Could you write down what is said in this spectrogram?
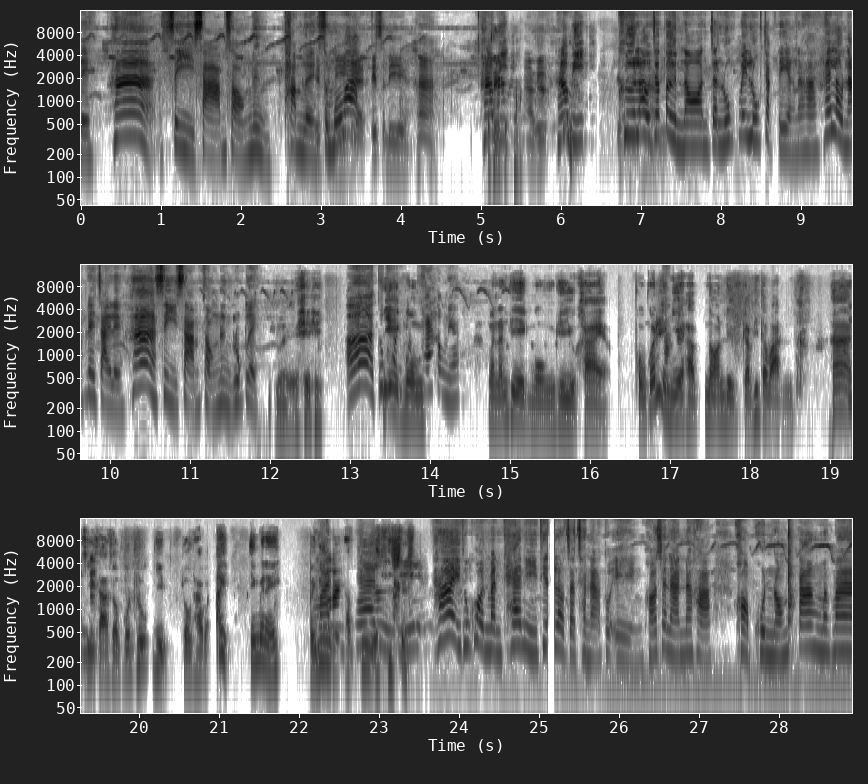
เลยห้าสี่สามสองหนึ่งทำเลย ทฤษฎีสมมติว่าทฤษฎีห้าห้าวิห้าวิ ห้าวิ คือเราจะตื่นนอนจะลุกไม่ลุกจากเตียงนะคะ ให้เรานับในใจเลยห้าสี่สามสองหนึ่งลุกเลย เลย เออ ทุกพี่คเอนกงง แค่ตรงเนี้ย วันนั้นพี่เอกงงที่อยู่ค่ายอะผมก็อย่างนี้ครับ นอนดึกกับพี่ตะวันห้าสี่สามสองพุทลุกหยิบรองเท้าเอ้ยเอ็งไปไหน ไปวิ่งเลยครับแค่พี่นี้ใช่ทุกคนมันแค่นี้ที่เราจะชนะตัวเอง เพราะฉะนั้นนะคะ ขอบคุณน้องตั้งมา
